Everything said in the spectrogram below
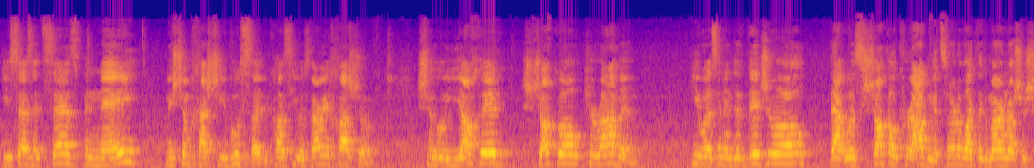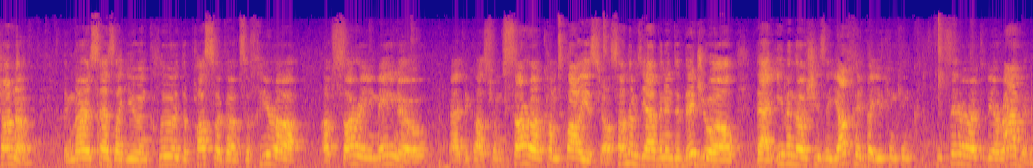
He says it says b'nei mishum chashivusai because he was very chashuv. Shehu yachid shakol kirabim. He was an individual that was shakol kirabim. It's sort of like the Gemara in Rosh Hashanah the Gemara says like you include the pasuk of Zechira of Sari Imenu, right? Because from Sarah comes Klal Yisrael. Sometimes you have an individual that even though she's a yachid, but you can, can consider her to be a rabbin.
